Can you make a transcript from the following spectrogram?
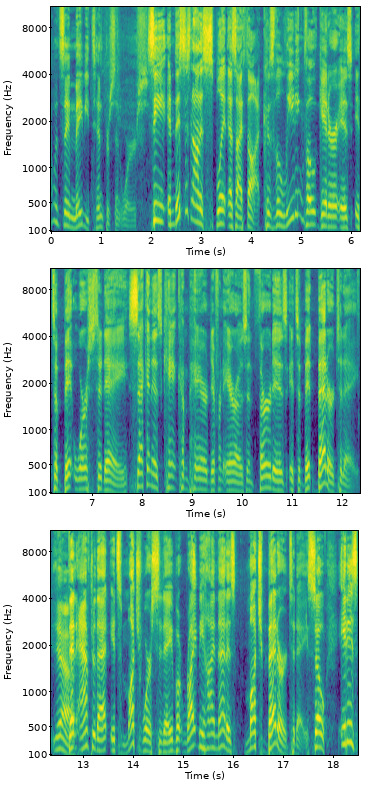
I would say maybe ten percent worse. See, and this is not as split as I thought because the leading vote getter is it's a bit worse today. Second is can't compare different eras, and third is it's a bit better today. Yeah. Then after that, it's much worse today, but right behind that is much better today. So it is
